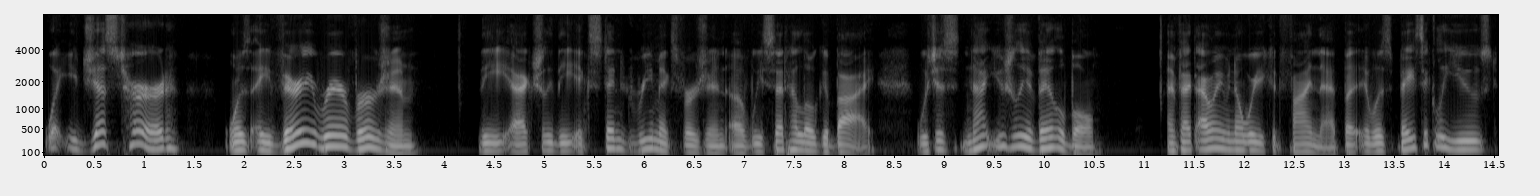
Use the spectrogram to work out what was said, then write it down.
what you just heard was a very rare version the actually the extended remix version of we said hello goodbye which is not usually available in fact, I don't even know where you could find that, but it was basically used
